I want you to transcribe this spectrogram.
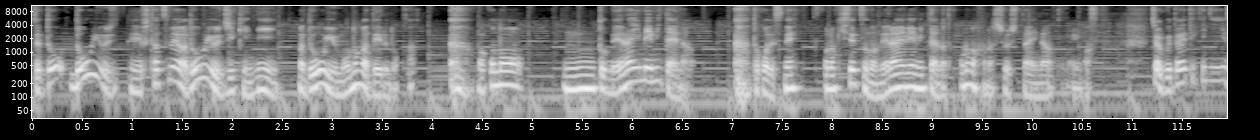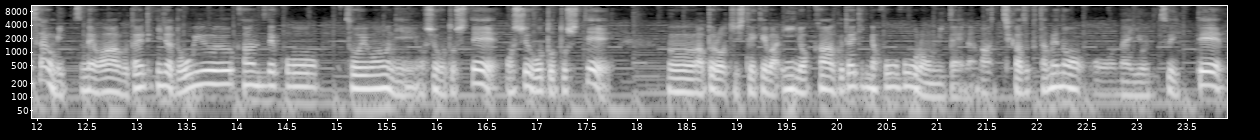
じゃあどどういう、えー二つ目はどういう時期に、まあ、どういうものが出るのか。まあこの、うんと狙い目みたいな とこですね。この季節の狙い目みたいなところの話をしたいなと思います。じゃあ具体的に最後3つ目は、具体的にじゃあどういう感じでこう、そういうものにお仕事して、お仕事として、うん、アプローチしていけばいいのか、具体的な方法論みたいな、まあ、近づくための内容について、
